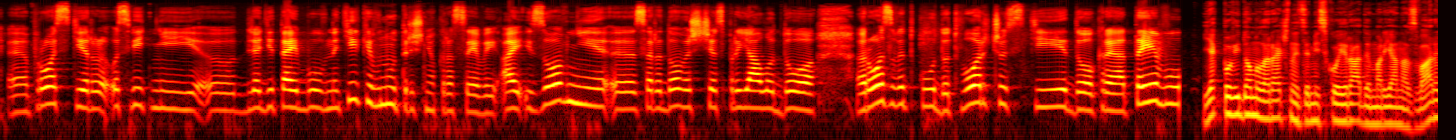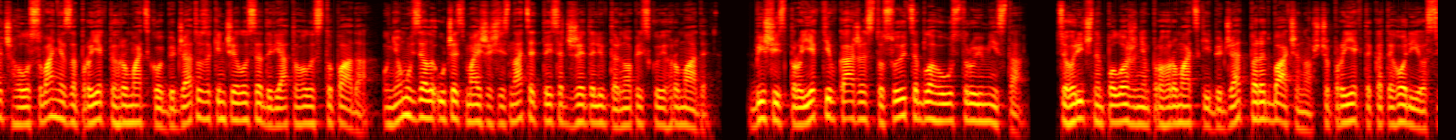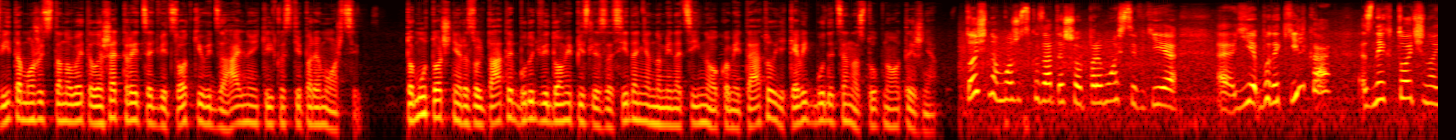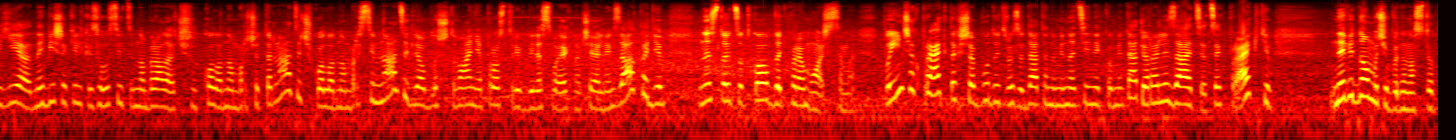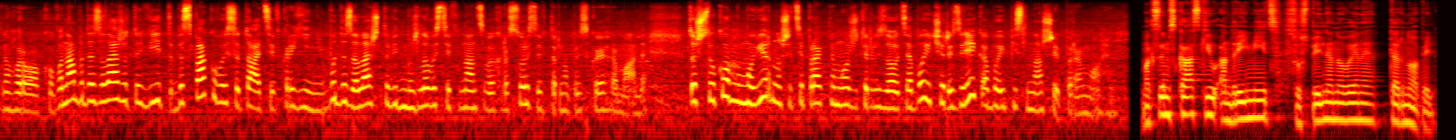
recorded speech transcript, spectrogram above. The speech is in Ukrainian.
е, простір освітній е, для дітей був не тільки внутрішньо красивий, а й зовні е, середовище сприяло до розвитку, до творчості, до креативу. Як повідомила речниця міської ради Мар'яна Зварич, голосування за проєкти громадського бюджету закінчилося 9 листопада. У ньому взяли участь майже 16 тисяч жителів Тернопільської громади. Більшість проєктів, каже, стосуються благоустрою міста. Цьогорічним положенням про громадський бюджет передбачено, що проєкти категорії освіта можуть становити лише 30% від загальної кількості переможців. Тому точні результати будуть відомі після засідання номінаційного комітету, яке відбудеться наступного тижня. Точно можу сказати, що переможців є, е, є буде кілька. З них точно є найбільша кількість голосів це набрала школа номер 14, школа номер 17 для облаштування просторів біля своїх навчальних закладів. Вони 100% будуть переможцями. По інших проектах ще будуть розглядати номінаційний комітет. Реалізація цих проектів невідомо, чи буде наступного року. Вона буде залежати від безпекової ситуації в країні, буде залежати від можливості фінансових ресурсів Тернопільської громади. Тож цілком ймовірно, що ці проекти можуть реалізовуватися або і через рік, або і після нашої перемоги. Максим Сказків, Андрій Міц, Суспільне новини, Тернопіль.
